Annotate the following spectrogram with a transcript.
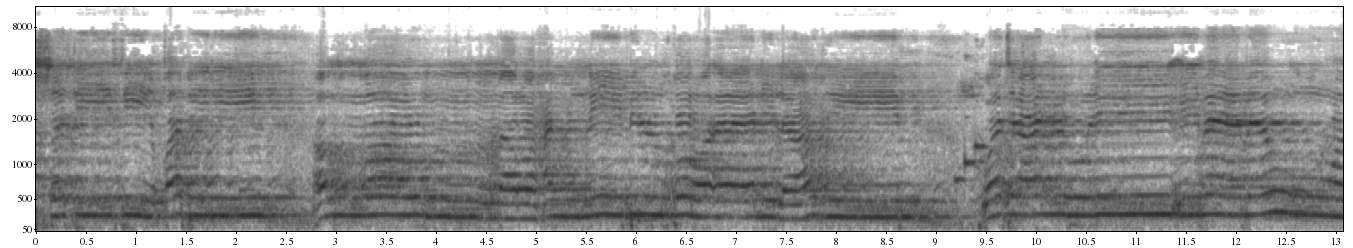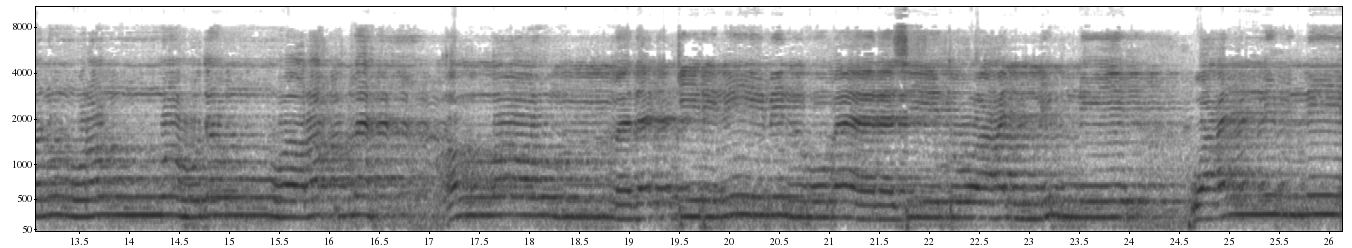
وحشتي في قبري. اللهم ارحمني بالقرآن العظيم. واجعله لي إماما ونورا وهدى ورحمة. اللهم ذكرني منه ما نسيت وعلمني وعلمني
